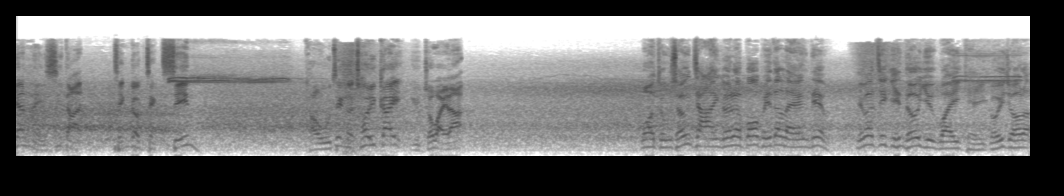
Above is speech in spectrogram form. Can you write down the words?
恩尼斯達整腳直線，球證係吹雞越咗位啦。哇仲想讚佢咧，波俾得靚添，點不知見到越位旗舉咗啦。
